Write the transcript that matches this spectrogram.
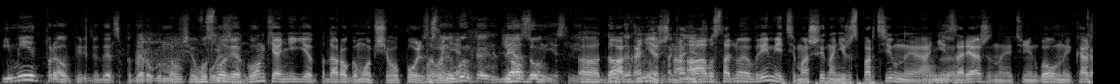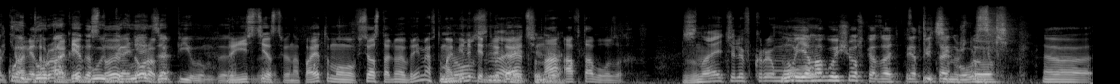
имеют право передвигаться по дорогам общего в условиях гонки они едут по дорогам общего В условиях пользования. гонки для Но- озон, если... А, идет, да, конечно. конечно. А в остальное время эти машины, они же спортивные, Ну они да. заряжены, тюнингованные, каждый Какой километр пробега будет стоит дорого. за пивом? Да, Да, естественно. Поэтому все остальное время автомобили Ну, передвигаются знаете на автовозах. Знаете ли в Крыму... Ну, я могу еще сказать, приоткрыть тайну, что э,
